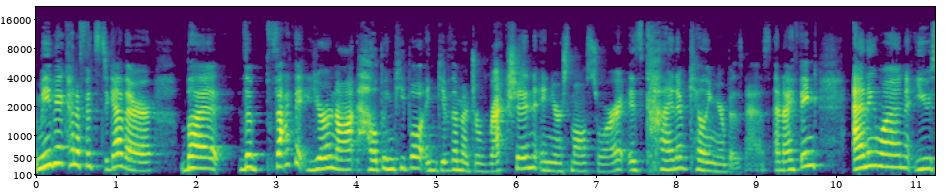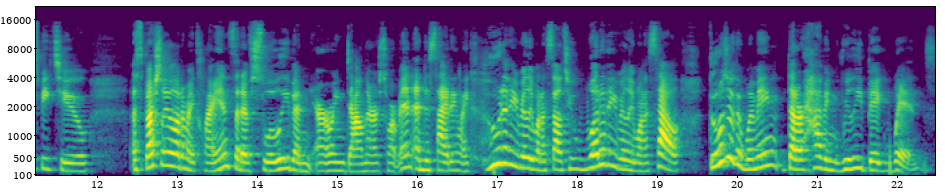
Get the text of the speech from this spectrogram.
maybe it kind of fits together, but the fact that you're not helping people and give them a direction in your small store is kind of killing your business. And I think anyone you speak to, especially a lot of my clients that have slowly been narrowing down their assortment and deciding like who do they really want to sell to, what do they really want to sell, those are the women that are having really big wins.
